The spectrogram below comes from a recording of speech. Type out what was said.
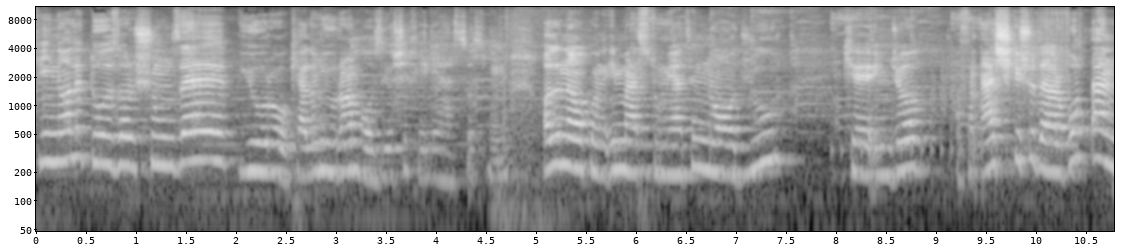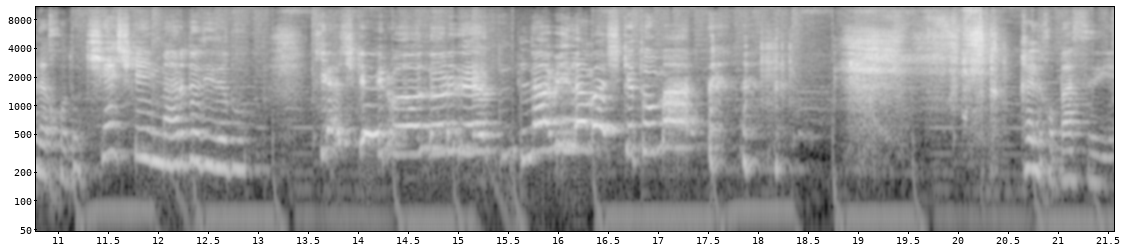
فینال 2016 یورو که الان یورو هم بازیاش خیلی حساس مونه حالا نکنید این مصدومیت ناجور که اینجا اصلا اشکشو در آورد بنده خدا. کی اشک این مرد رو دیده بود؟ کشکی رو داره نبینمش که تو مرد. خیلی خوب بس دیگه.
